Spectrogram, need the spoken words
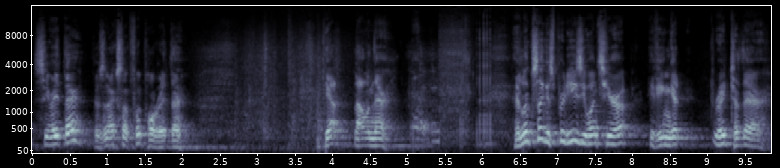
See right there? There's an excellent foothold right there. Yeah, that one there. Good. It looks like it's pretty easy once you're up, if you can get right to there.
